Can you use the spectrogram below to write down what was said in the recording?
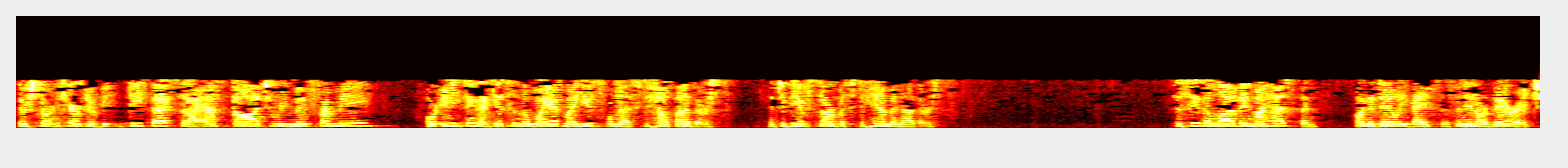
There's certain character defects that I ask God to remove from me or anything that gets in the way of my usefulness to help others and to be of service to Him and others. To see the love in my husband on a daily basis and in our marriage.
